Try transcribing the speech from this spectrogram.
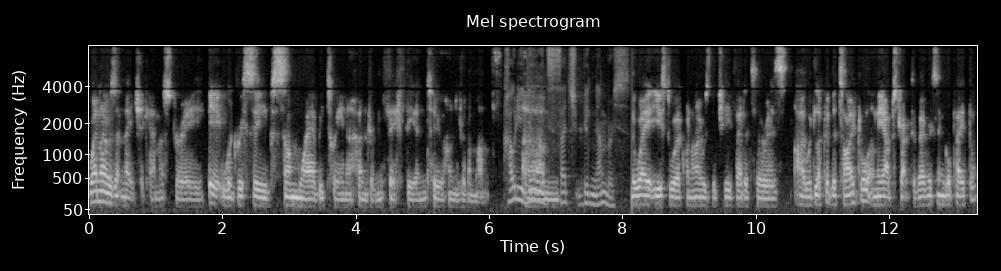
When I was at Nature Chemistry, it would receive somewhere between 150 and 200 a month. How do you deal um, with such big numbers? The way it used to work when I was the chief editor is I would look at the title and the abstract of every single paper.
